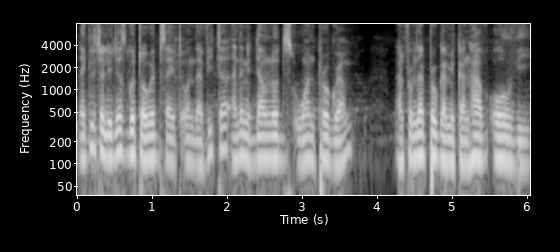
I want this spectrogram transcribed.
Like literally, you just go to a website on the Vita, and then it downloads one program, and from that program you can have all the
